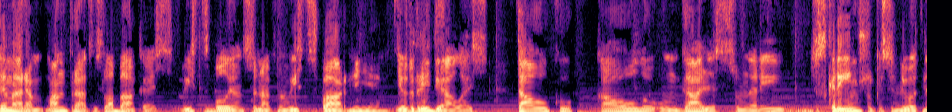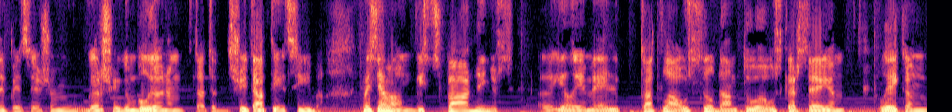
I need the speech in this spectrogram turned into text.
piemēram, manuprāt, vislabākais vistas buļļons sanāk no vistas pārniņiem, jo tur ir ideālais tauku, kaulu un gaļas, un arī skrīmšu, kas ir ļoti nepieciešama garšīgam buļļonam. Tātad šī tā attiecība. Mēs ņemam visus pārniņus, eh, ieliekam eļļu katlā, uzsildām to, uzkarsējam, liekam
